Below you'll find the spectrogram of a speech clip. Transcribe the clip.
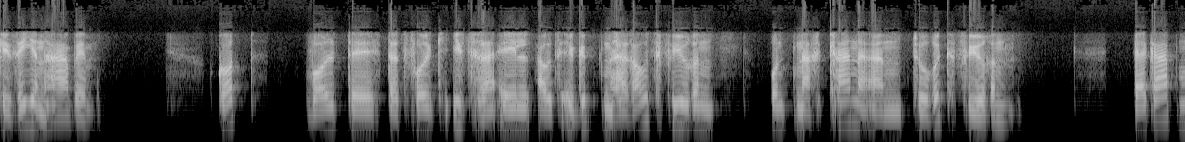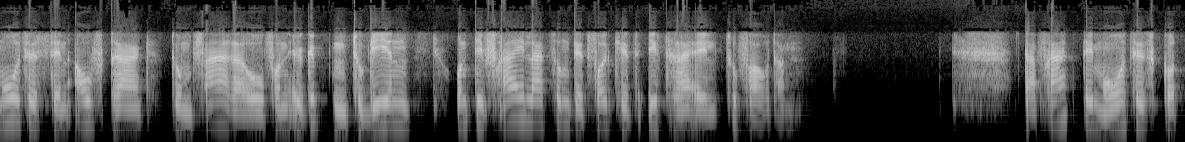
gesehen habe. Gott wollte das Volk Israel aus Ägypten herausführen und nach Kanaan zurückführen. Er gab Moses den Auftrag, zum Pharao von Ägypten zu gehen und die Freilassung des Volkes Israel zu fordern. Da fragte Moses Gott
